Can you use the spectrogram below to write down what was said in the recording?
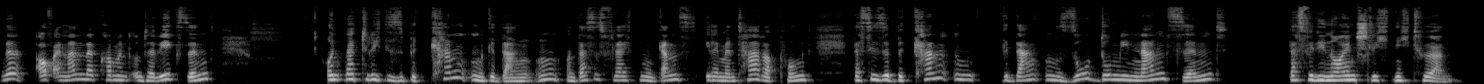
ne, aufeinander kommend unterwegs sind. Und natürlich diese bekannten Gedanken, und das ist vielleicht ein ganz elementarer Punkt, dass diese bekannten Gedanken so dominant sind, dass wir die neuen schlicht nicht hören.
